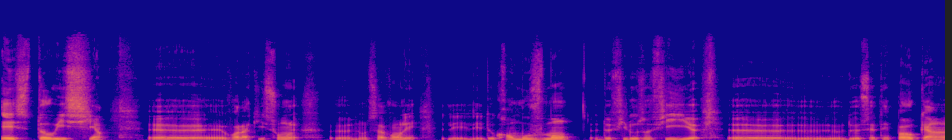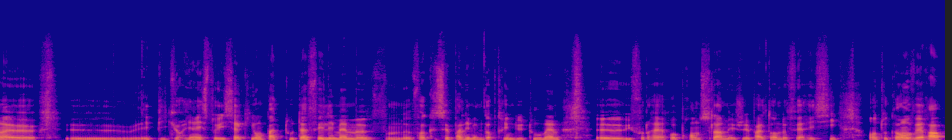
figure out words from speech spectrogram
et stoïciens. Voilà, qui sont, nous savons, les, les, deux grands mouvements de philosophie de cette époque, hein, euh, euh, épicuriens et stoïciens, qui n'ont pas tout à fait les mêmes, enfin que pas les mêmes doctrines du tout même. Euh, il faudrait reprendre cela, mais je n'ai pas le temps de le faire ici. En tout cas, on verra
